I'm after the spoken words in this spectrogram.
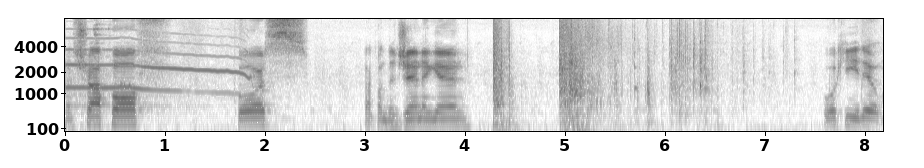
Trap off. Of course. Back on the gen again. What can you do?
